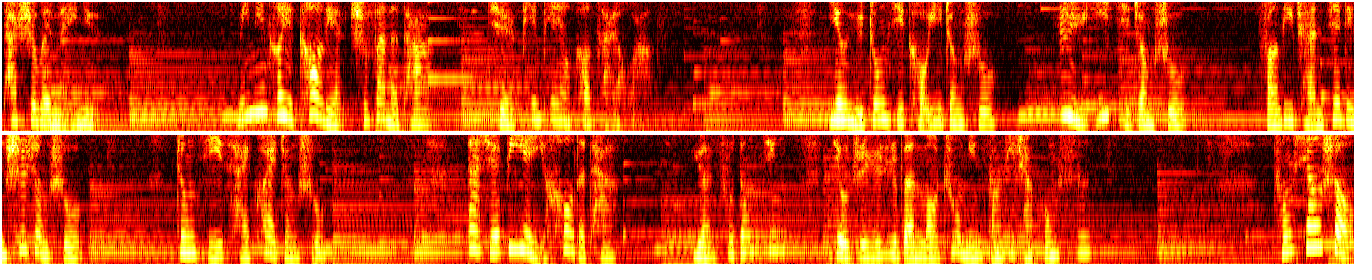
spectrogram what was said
她是位美女。明明可以靠脸吃饭的她，却偏偏要靠才华。英语中级口译证书，日语一级证书，房地产鉴定师证书，中级财会证书。大学毕业以后的她。远赴东京，就职于日本某著名房地产公司。从销售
